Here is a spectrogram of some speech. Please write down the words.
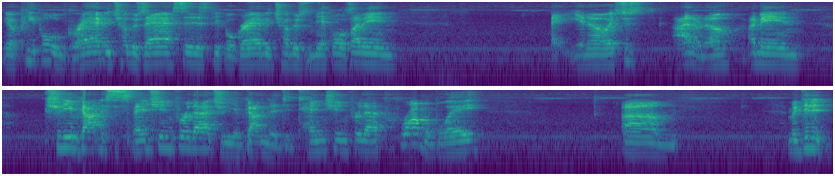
You know, people grab each other's asses, people grab each other's nipples. I mean, you know, it's just I don't know. I mean, should he have gotten a suspension for that? Should he have gotten a detention for that? Probably. Um, I mean, did it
